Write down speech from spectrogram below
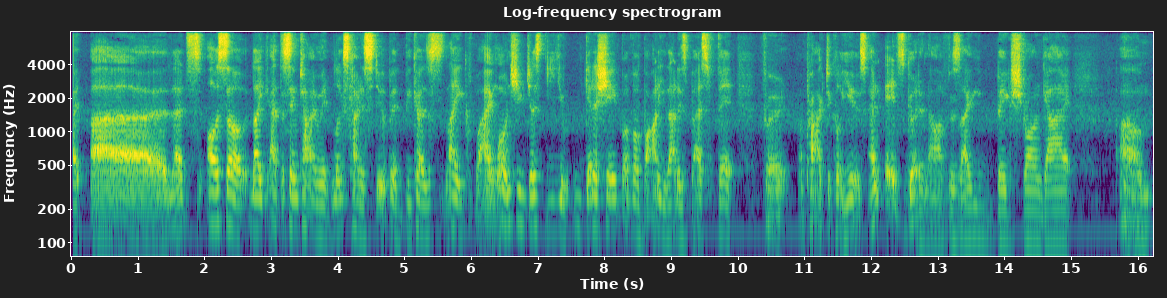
but uh, that's also like at the same time it looks kind of stupid because like why won't you just you get a shape of a body that is best fit for a practical use? And it's good enough. It's like big strong guy um,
